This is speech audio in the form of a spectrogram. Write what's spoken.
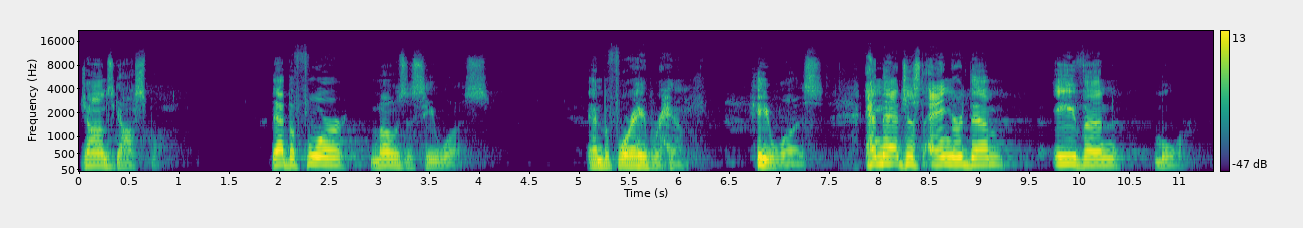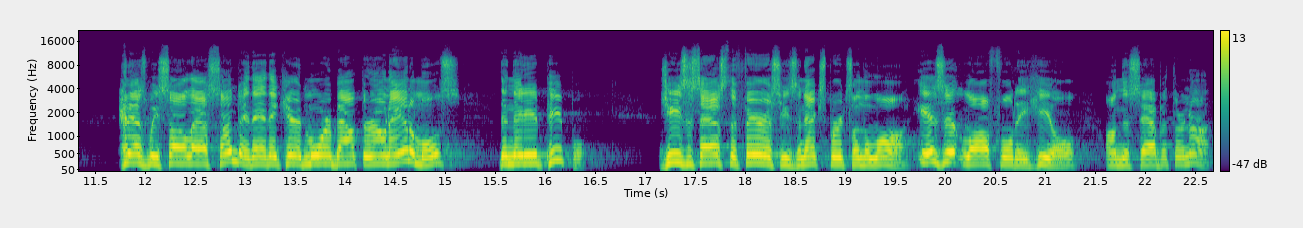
John's gospel that before Moses he was and before Abraham, he was. And that just angered them even more. And as we saw last Sunday, they, they cared more about their own animals than they did people. Jesus asked the Pharisees and experts on the law, Is it lawful to heal on the Sabbath or not?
